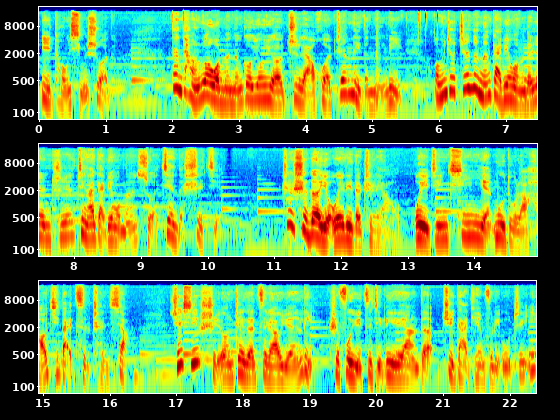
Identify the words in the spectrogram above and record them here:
一同行硕的。但倘若我们能够拥有治疗或真理的能力，我们就真的能改变我们的认知，进而改变我们所见的世界。这是个有威力的治疗，我已经亲眼目睹了好几百次成效。学习使用这个治疗原理，是赋予自己力量的巨大天赋礼物之一。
